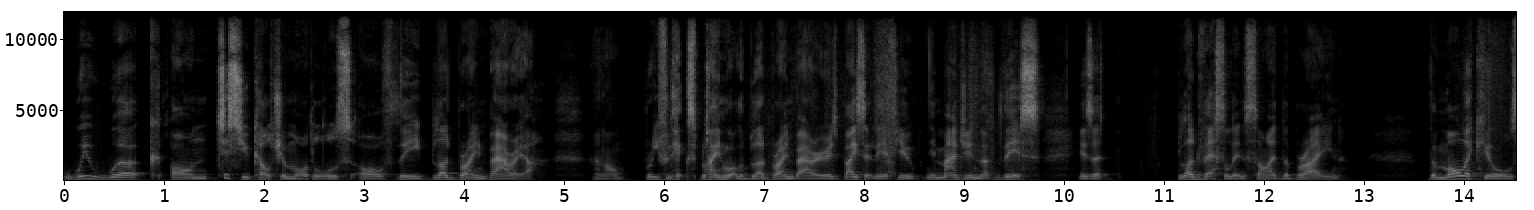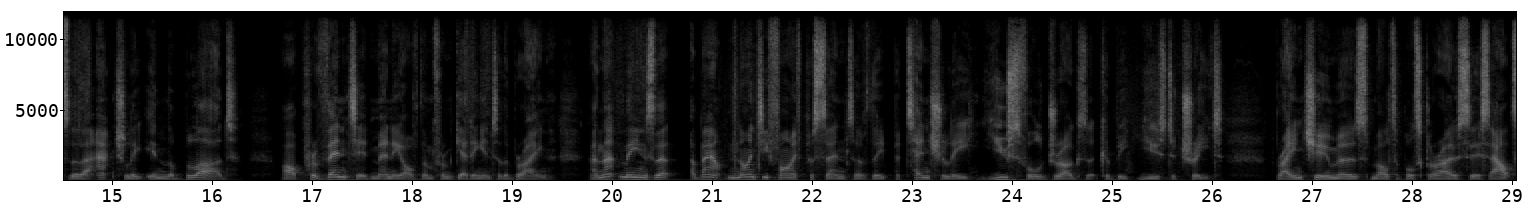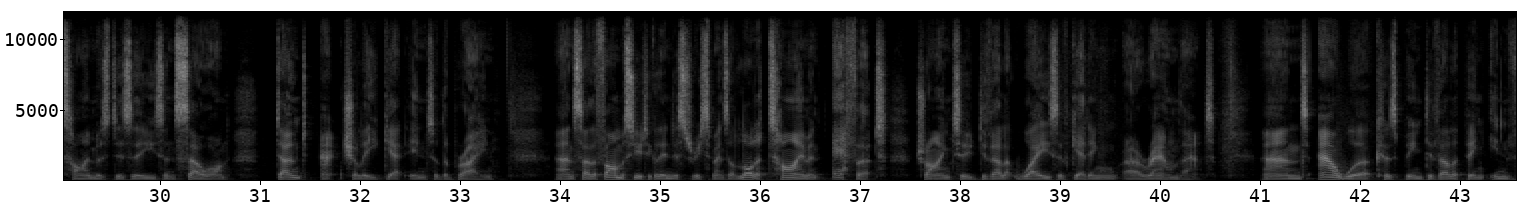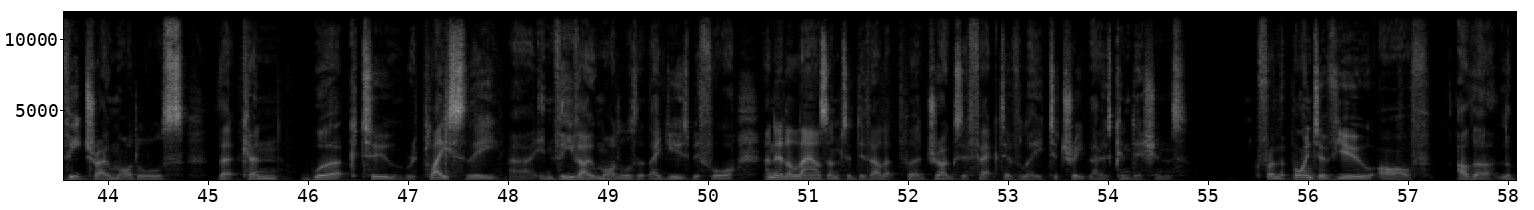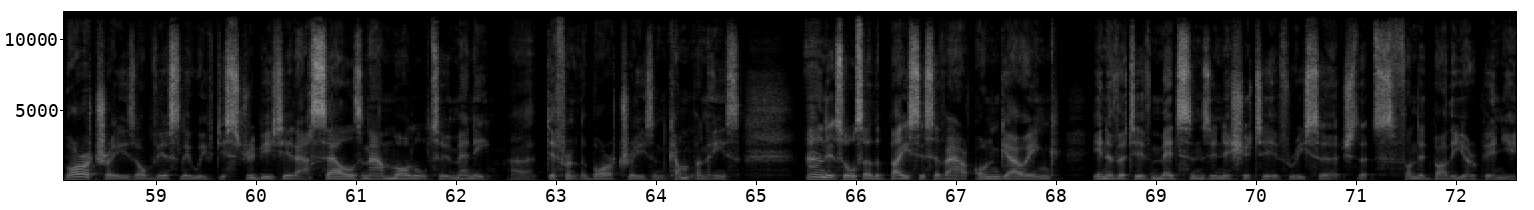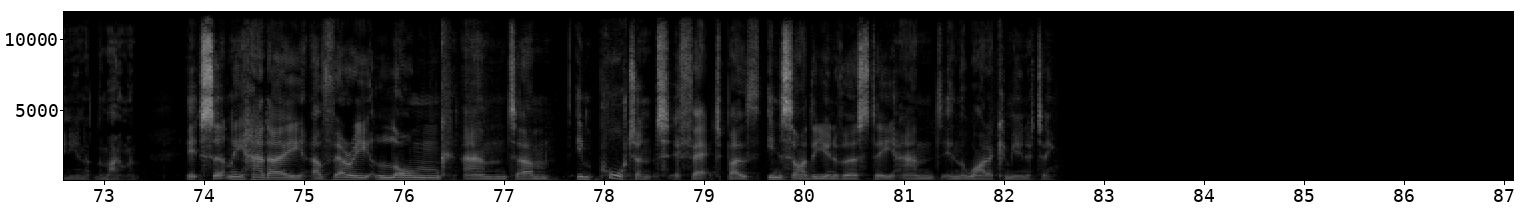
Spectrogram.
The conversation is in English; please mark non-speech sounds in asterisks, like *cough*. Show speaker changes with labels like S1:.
S1: We work on tissue culture models of the blood-brain barrier. And I'll briefly *laughs* explain what the blood-brain barrier is. Basically, if you imagine that this is a blood vessel inside the brain, the molecules that are actually in the blood are prevented, many of them, from getting into the brain. And that means that about 95% of the potentially useful drugs that could be used to treat brain tumours, multiple sclerosis, Alzheimer's disease, and so on, don't actually get into the brain. And so the pharmaceutical industry spends a lot of time and effort trying to develop ways of getting around that. And our work has been developing in vitro models that can work to replace the uh, in vivo models that they'd used before, and it allows them to develop uh, drugs effectively to treat those conditions. From the point of view of other laboratories, obviously we've distributed our cells and our model to many uh, different laboratories and companies, and it's also the basis of our ongoing innovative medicines initiative research that's funded by the European Union at the moment. It certainly had a, a very long and um, important effect both inside the university and in the wider community.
